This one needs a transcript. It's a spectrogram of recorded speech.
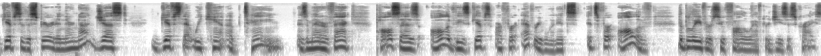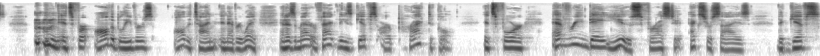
gifts of the Spirit, and they're not just gifts that we can't obtain. As a matter of fact, Paul says all of these gifts are for everyone. It's it's for all of the believers who follow after Jesus Christ. it's for all the believers all the time in every way. And as a matter of fact, these gifts are practical. It's for everyday use for us to exercise the gifts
